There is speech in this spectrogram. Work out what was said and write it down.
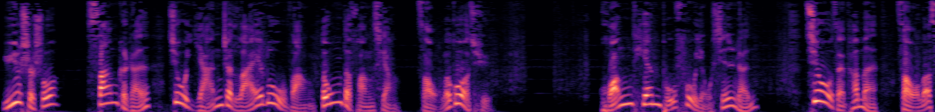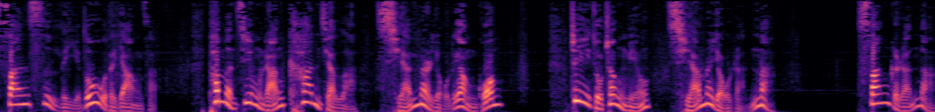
于是说。三个人就沿着来路往东的方向走了过去。皇天不负有心人，就在他们走了三四里路的样子，他们竟然看见了前面有亮光，这就证明前面有人呐。三个人呢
